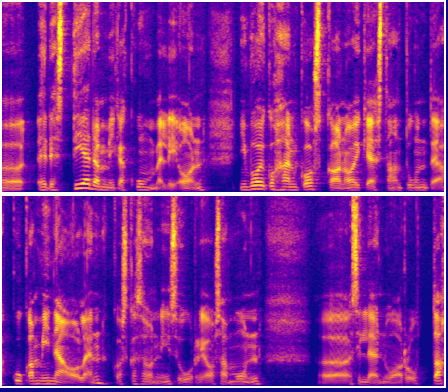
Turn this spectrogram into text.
ö, edes tiedä, mikä kummeli on, niin voiko hän koskaan oikeastaan tuntea, kuka minä olen, koska se on niin suuri osa mun silleen nuoruutta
